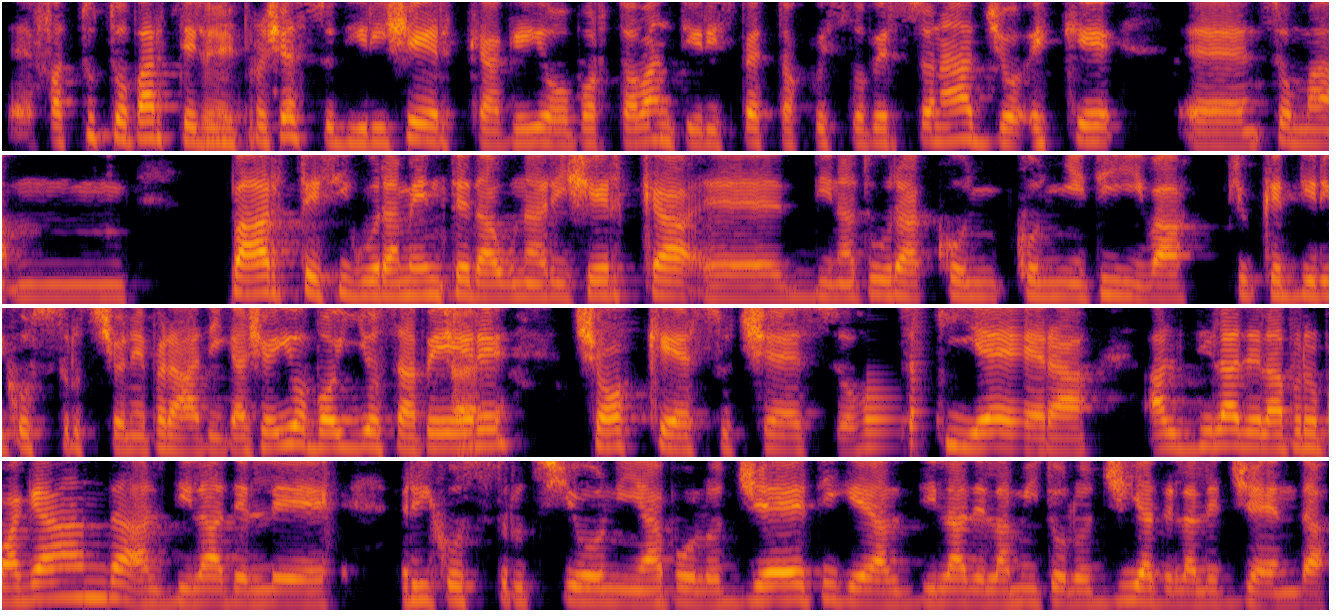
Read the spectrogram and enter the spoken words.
Eh, fa tutto parte sì. di un processo di ricerca che io porto avanti rispetto a questo personaggio e che eh, insomma mh, parte sicuramente da una ricerca eh, di natura con- cognitiva più che di ricostruzione pratica, cioè io voglio sapere certo. ciò che è successo, chi era al di là della propaganda, al di là delle ricostruzioni apologetiche, al di là della mitologia, della leggenda.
